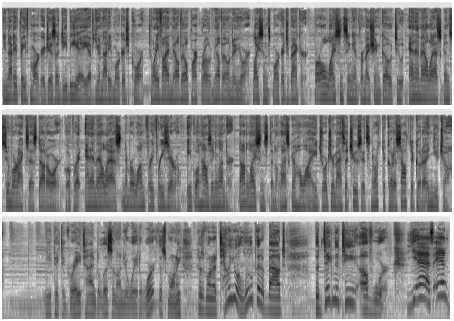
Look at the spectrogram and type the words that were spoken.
United Faith Mortgage is a DBA of United Mortgage Corp., 25 Melville Park Road, Melville, New York. Licensed mortgage banker. For all licensing information, go to nmlsconsumeraccess.org. Corporate NMLS number 1330. Equal housing lender. Not licensed in Alaska, Hawaii, Georgia, Massachusetts, North Dakota, South Dakota, and Utah. You picked a great time to listen on your way to work this morning because we're going to tell you a little bit about the dignity of work. Yes, and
